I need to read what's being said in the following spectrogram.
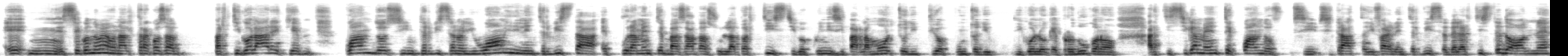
e mh, mm, secondo me un'altra cosa particolare che quando si intervistano gli uomini l'intervista è puramente basata sul lato artistico e quindi si parla molto di più appunto di, di quello che producono artisticamente. Quando si, si, tratta di fare le interviste delle artiste donne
